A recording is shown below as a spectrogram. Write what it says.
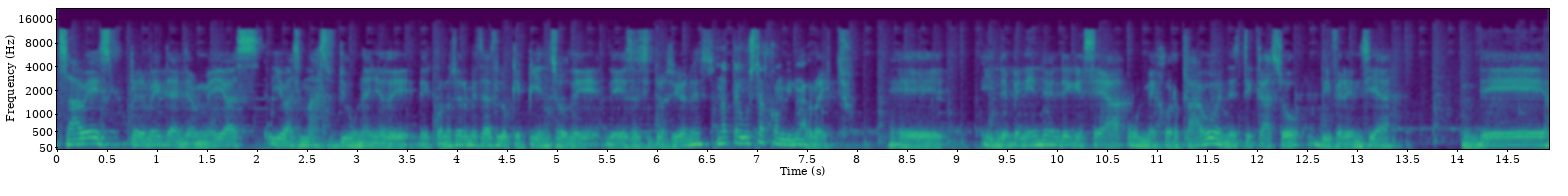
Sabes perfectamente, me llevas, llevas más de un año de, conocerme, sabes lo que pienso de, esas situaciones. No te gusta combinar. Correcto. Eh, independientemente de que sea un mejor pago, en este caso, diferencia de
